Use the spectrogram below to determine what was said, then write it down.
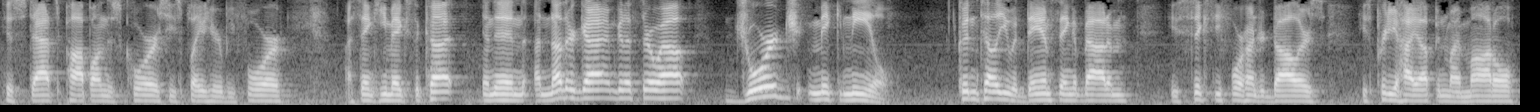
His stats pop on this course. He's played here before. I think he makes the cut. And then another guy I'm going to throw out, George McNeill. Couldn't tell you a damn thing about him. He's $6,400. He's pretty high up in my model.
